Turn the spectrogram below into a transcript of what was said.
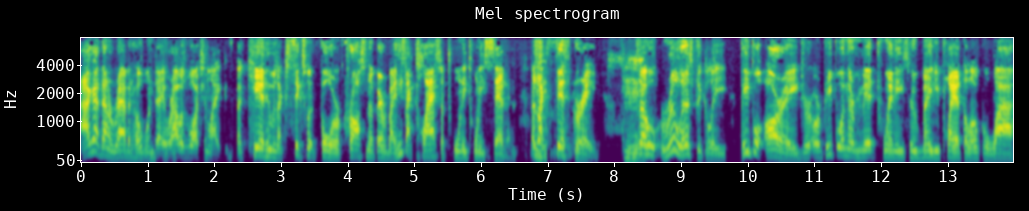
I got down a rabbit hole one day where I was watching like a kid who was like six foot four crossing up everybody. He's like class of 2027. That's like mm-hmm. fifth grade. Mm-hmm. So realistically, people our age or, or people in their mid 20s who maybe play at the local Y,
